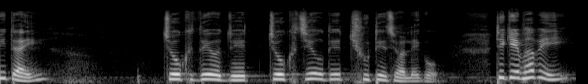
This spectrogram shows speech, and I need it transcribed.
একদমই চোখ দিয়ে যে চোখ যে ওদের ছুটে চলে গো। ঠিক এভাবেই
